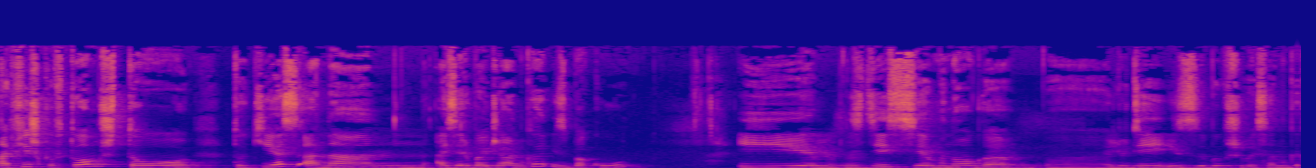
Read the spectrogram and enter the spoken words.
А фишка в том, что Тукес, она азербайджанка из Баку, и mm-hmm. здесь много э, людей из бывшего СНГ,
